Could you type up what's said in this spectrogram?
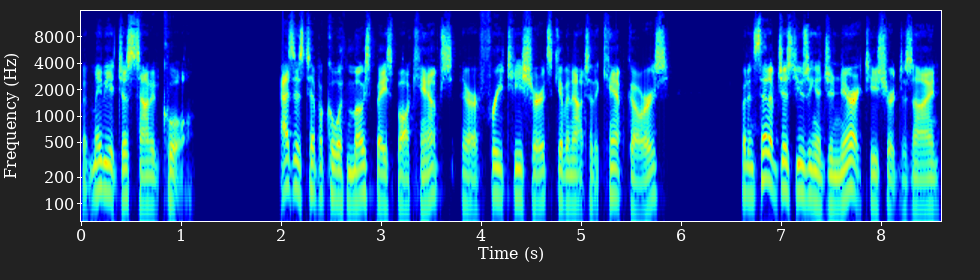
but maybe it just sounded cool. As is typical with most baseball camps, there are free t shirts given out to the campgoers. But instead of just using a generic t shirt design,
